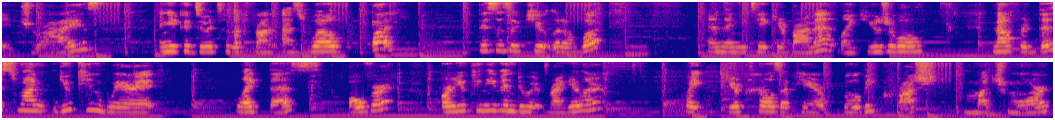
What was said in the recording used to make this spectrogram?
it dries. And you could do it to the front as well, but this is a cute little look. And then you take your bonnet like usual. Now for this one, you can wear it like this over, or you can even do it regular. But your curls up here will be crushed much more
